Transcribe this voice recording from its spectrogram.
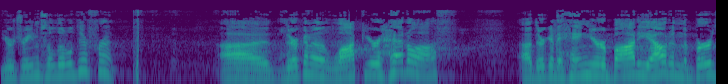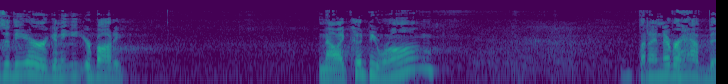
your dream's a little different. Uh, they're going to lop your head off uh, they're going to hang your body out, and the birds of the air are going to eat your body. Now, I could be wrong, but I never have been.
